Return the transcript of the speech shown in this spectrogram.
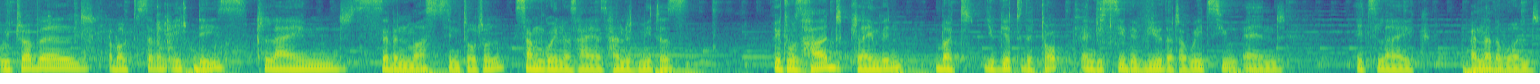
We traveled about seven, eight days, climbed seven masts in total, some going as high as 100 meters. It was hard climbing, but you get to the top and you see the view that awaits you, and it's like another world.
